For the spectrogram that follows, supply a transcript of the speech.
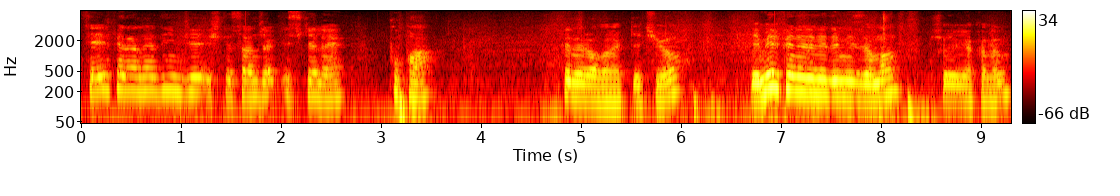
Seyir fenerleri deyince işte sancak, iskele, pupa, feneri olarak geçiyor. Demir feneri dediğimiz zaman şöyle yakalım.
